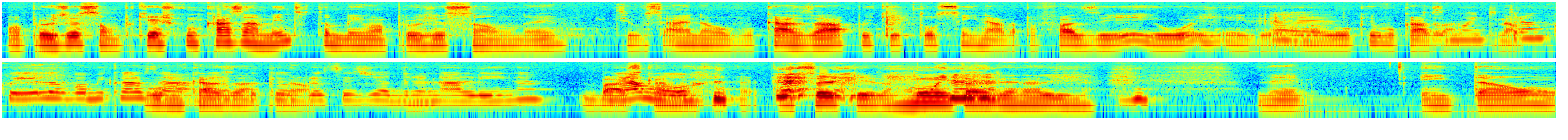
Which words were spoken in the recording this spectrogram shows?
uma projeção. Porque acho que um casamento também é uma projeção, né? Se você, ah, não, eu vou casar porque tô sem nada para fazer e hoje é, é louco e vou casar. Tô muito não. tranquilo, eu vou me casar, vou me casar. Né? Porque não. eu preciso de adrenalina. Né, Basicamente, né, é, com certeza, muita adrenalina. né? Então,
